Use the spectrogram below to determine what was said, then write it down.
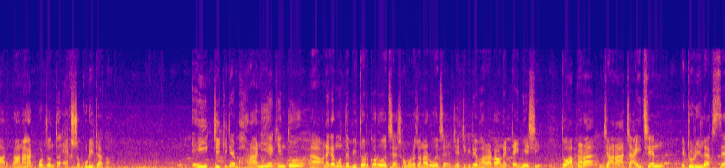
আর রানাঘাট পর্যন্ত একশো কুড়ি টাকা। এই টিকিটের ভাড়া নিয়ে কিন্তু অনেকের মধ্যে বিতর্ক রয়েছে, সমালোচনা রয়েছে যে টিকিটের ভাড়াটা অনেকটাই বেশি। তো আপনারা যারা চাইছেন একটু রিল্যাক্সে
